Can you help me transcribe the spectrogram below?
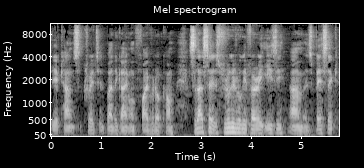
the accounts created by the guy on Fiverr.com. So that's it. It's really, really very easy. Um, it's basic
